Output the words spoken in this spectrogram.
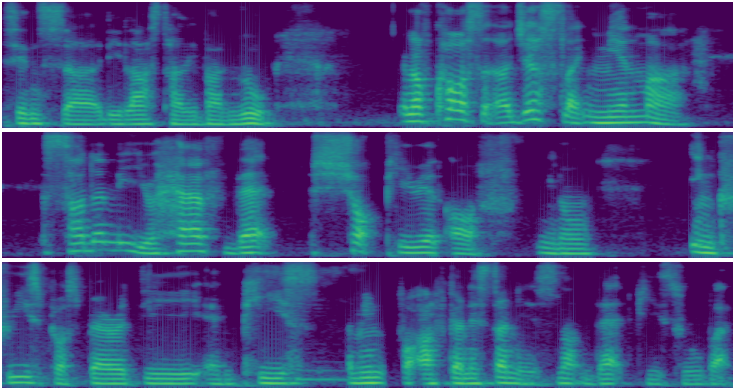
since uh, the last taliban rule. And of course uh, just like myanmar suddenly you have that short period of you know increased prosperity and peace. I Mm. mean for afghanistan it's not that peaceful but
